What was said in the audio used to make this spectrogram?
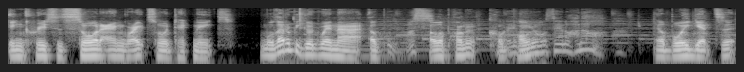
increases sword and greatsword techniques. Well, that'll be good when uh, El, El opponent, opponent, El boy gets it.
